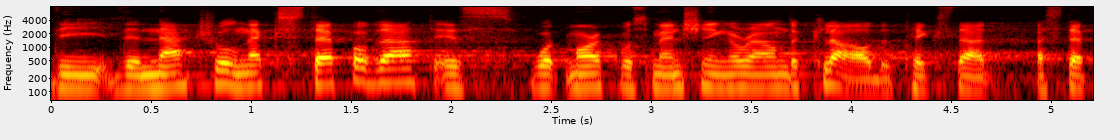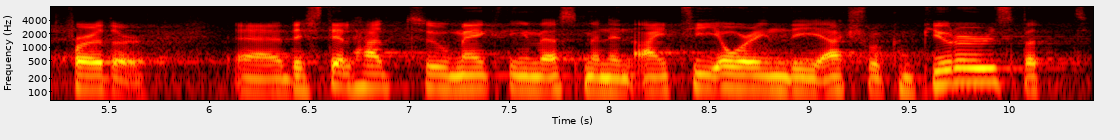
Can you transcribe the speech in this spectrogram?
the, the natural next step of that is what Mark was mentioning around the cloud. It takes that a step further. Uh, they still had to make the investment in IT or in the actual computers, but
